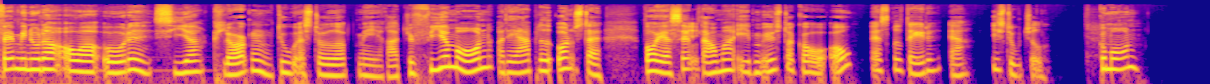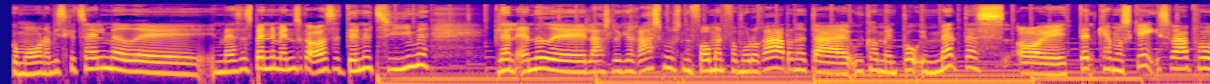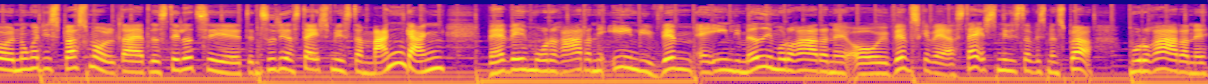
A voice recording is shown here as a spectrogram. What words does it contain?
5 minutter over 8 siger klokken. Du er stået op med Radio 4 morgen, og det er blevet onsdag, hvor jeg selv, Dagmar Eben Østergaard og Astrid Date er i studiet. Godmorgen. Godmorgen, og vi skal tale med øh, en masse spændende mennesker også denne time. Blandt andet øh, Lars Lykke Rasmussen, formand for Moderaterne, der udkom med en bog i mandags, og øh, den kan måske svare på nogle af de spørgsmål, der er blevet stillet til øh, den tidligere statsminister mange gange. Hvad vil Moderaterne egentlig? Hvem er egentlig med i Moderaterne? Og øh, hvem skal være statsminister, hvis man spørger Moderaterne?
